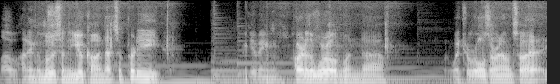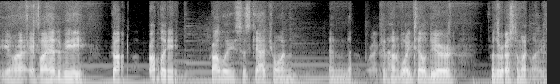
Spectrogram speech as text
I love hunting the moose in the Yukon, that's a pretty forgiving part of the world when uh, when winter rolls around. So I you know if I had to be dropped, probably probably Saskatchewan, and uh, where I can hunt white-tailed deer for the rest of my life.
